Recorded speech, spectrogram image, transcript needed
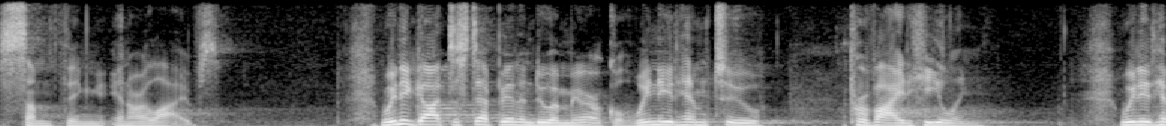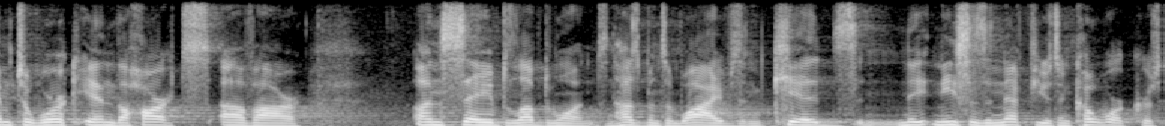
something in our lives. We need God to step in and do a miracle. We need Him to provide healing. We need Him to work in the hearts of our unsaved loved ones and husbands and wives and kids and nieces and nephews and coworkers.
